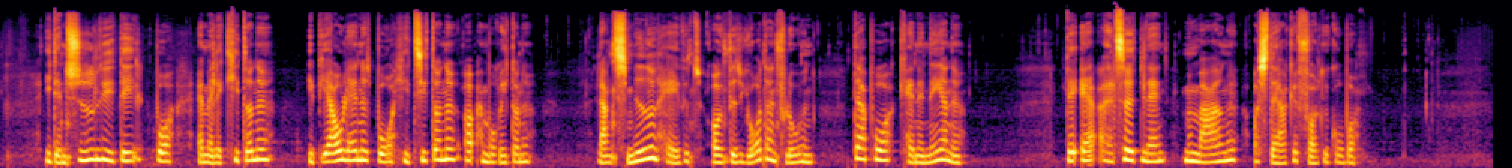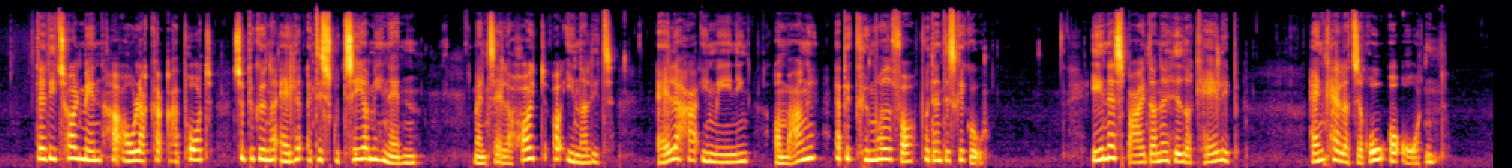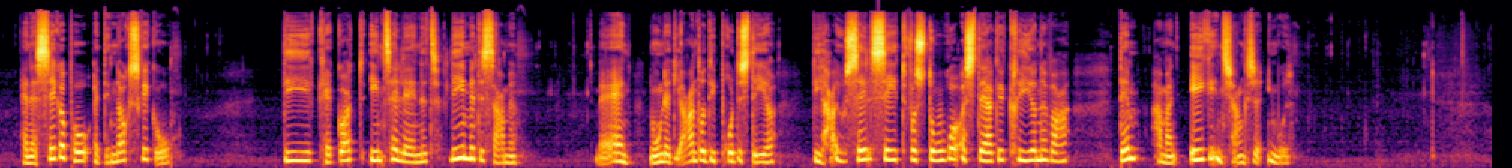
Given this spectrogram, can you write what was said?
I den sydlige del bor amalekitterne, i bjerglandet bor hititterne og amoritterne. Langs Middelhavet og ved Jordanfloden, der bor kananæerne. Det er altså et land med mange og stærke folkegrupper. Da de 12 mænd har aflagt rapport, så begynder alle at diskutere med hinanden. Man taler højt og inderligt. Alle har en mening, og mange er bekymrede for, hvordan det skal gå. En af spejderne hedder Kalib. Han kalder til ro og orden. Han er sikker på, at det nok skal gå. De kan godt indtage landet lige med det samme. Men nogle af de andre, de protesterer. De har jo selv set, hvor store og stærke krigerne var. Dem har man ikke en chance imod.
